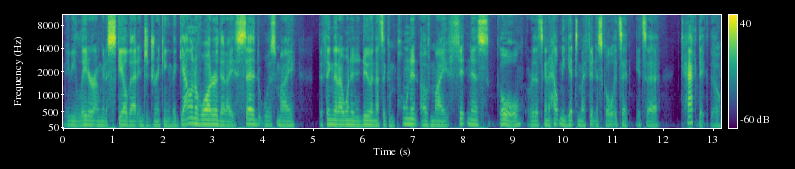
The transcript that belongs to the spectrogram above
maybe later I'm going to scale that into drinking the gallon of water that I said was my the thing that I wanted to do and that's a component of my fitness goal or that's going to help me get to my fitness goal. It's a it's a tactic though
